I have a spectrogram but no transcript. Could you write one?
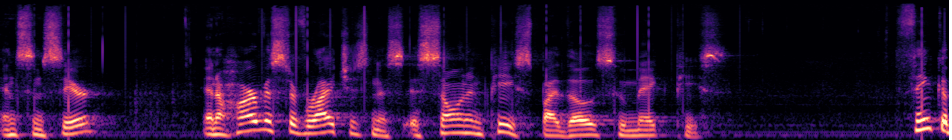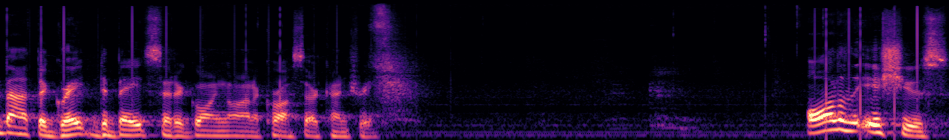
and sincere. And a harvest of righteousness is sown in peace by those who make peace. Think about the great debates that are going on across our country. All of the issues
